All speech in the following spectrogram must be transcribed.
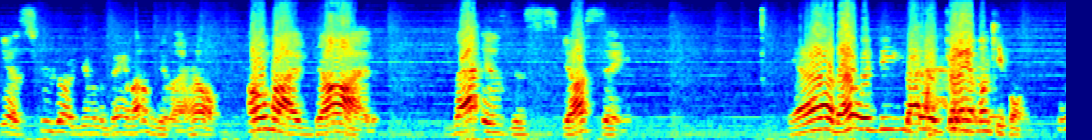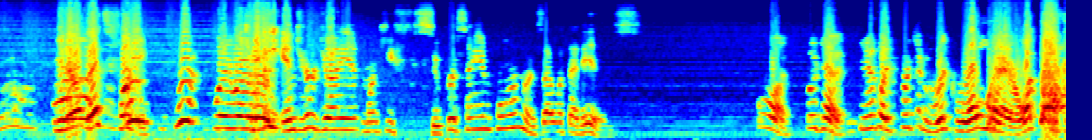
Yeah, screw dog giving a damn. I don't give a hell. Oh my god. That is disgusting. yeah, that would be That- giant monkey form. You know, that's funny. Wait, wait, wait. Can he enter giant monkey Super Saiyan form, or is that what that is? Hold on. Look at it. He has like freaking Rick Roll hair. What the heck?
